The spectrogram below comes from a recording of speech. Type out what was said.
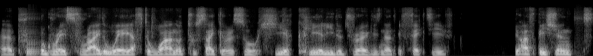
uh, progress right away after one or two cycles. So here, clearly the drug is not effective. You have patients,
